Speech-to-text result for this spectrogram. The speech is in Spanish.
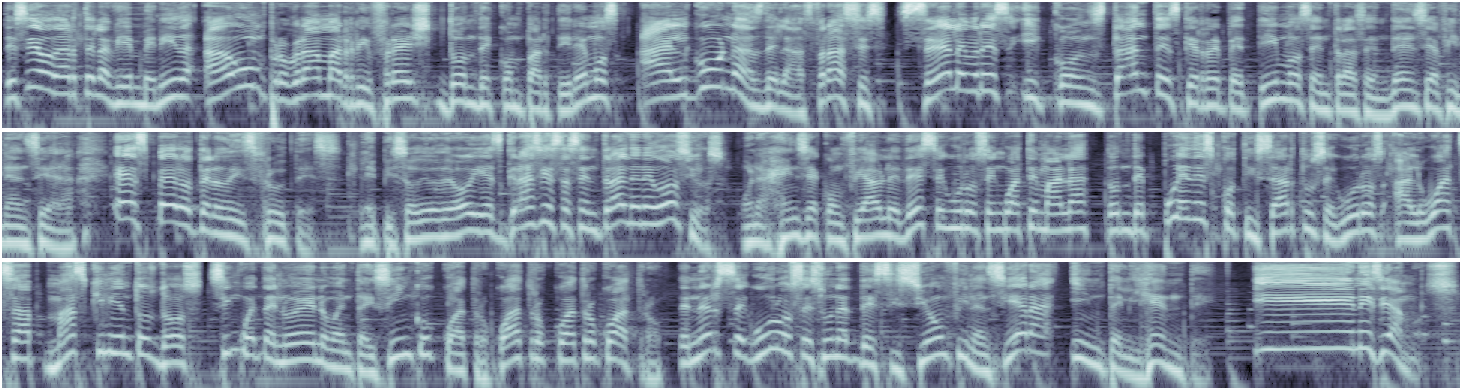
Deseo darte la bienvenida a un programa Refresh donde compartiremos algunas de las frases célebres y constantes que repetimos en trascendencia financiera. Espero te lo disfrutes. El episodio de hoy es gracias a Central de Negocios, una agencia confiable de seguros en Guatemala donde puedes cotizar tus seguros al WhatsApp más 502 5995 4444. Tener seguros es una decisión financiera inteligente. Iniciamos.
